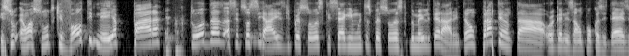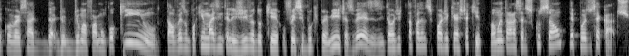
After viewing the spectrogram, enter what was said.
Isso é um assunto que volta e meia para todas as redes sociais de pessoas que seguem muitas pessoas do meio literário. Então, para tentar organizar um pouco as ideias e conversar de uma forma um pouquinho, talvez um pouquinho mais inteligível do que o Facebook permite às vezes, então a gente está fazendo esse podcast aqui. Vamos entrar nessa discussão depois dos recados.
